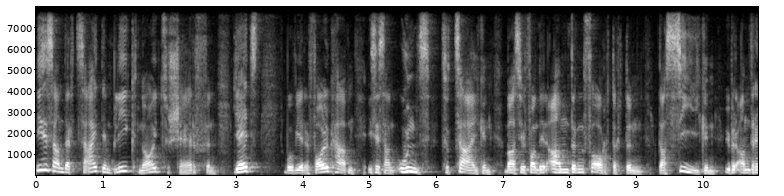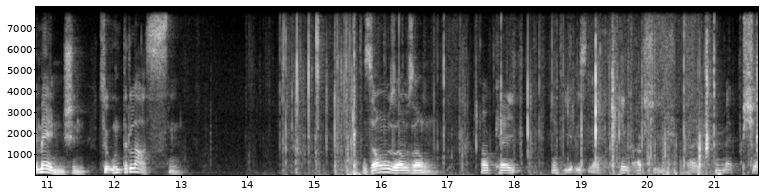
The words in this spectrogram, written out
ist es an der Zeit, den Blick neu zu schärfen. Jetzt wo wir Erfolg haben, ist es an uns zu zeigen, was wir von den anderen forderten, das Siegen über andere Menschen zu unterlassen. So, so, so. Okay, und hier ist noch im Archiv ein Mäppchen.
